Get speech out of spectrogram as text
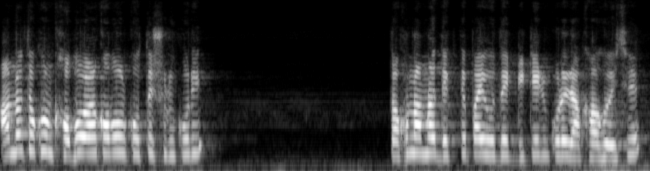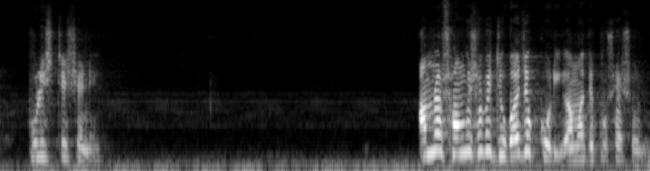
আমরা তখন খবর আর খবর করতে শুরু করি। তখন আমরা দেখতে পাই ওদের ডিটেন করে রাখা হয়েছে পুলিশ স্টেশনে। আমরা সঙ্গে সঙ্গে যোগাযোগ করি আমাদের প্রশাসন।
